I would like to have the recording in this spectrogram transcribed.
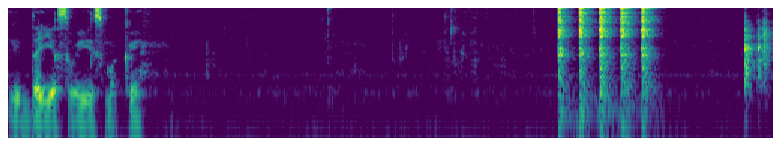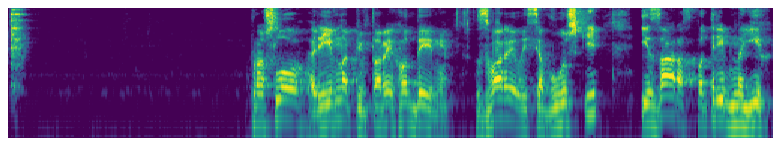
віддає свої смаки. Пройшло рівно півтори години. Зварилися вушки, і зараз потрібно їх,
